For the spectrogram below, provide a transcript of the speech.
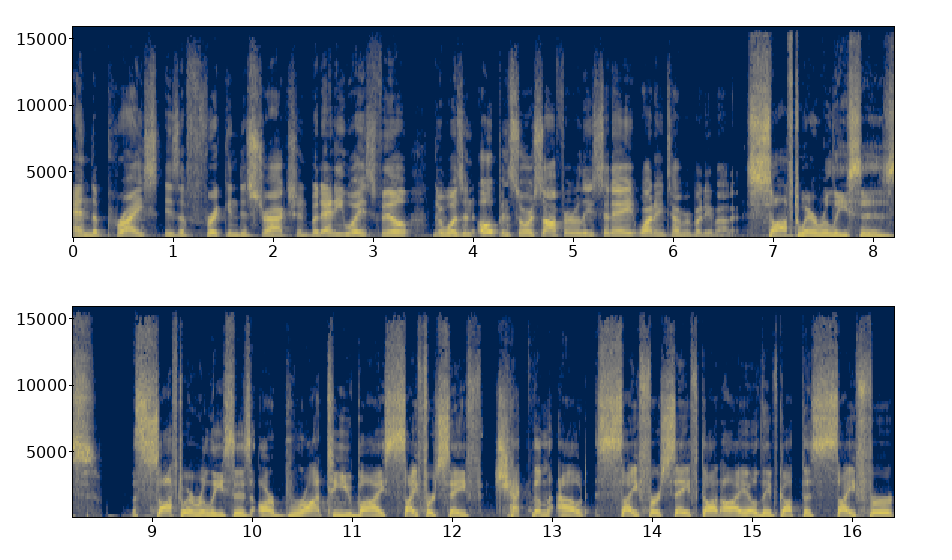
and the price is a freaking distraction. But, anyways, Phil, there was an open source software release today. Why don't you tell everybody about it? Software releases releases. The software releases are brought to you by Cyphersafe. Check them out, cyphersafe.io. They've got the Cypher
